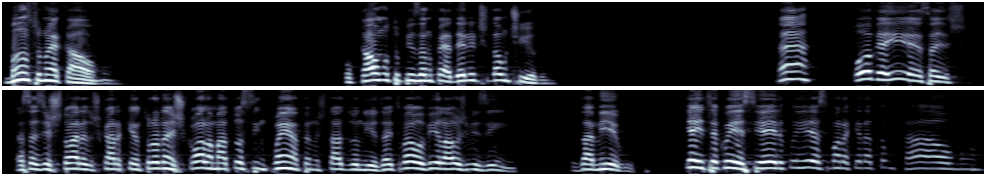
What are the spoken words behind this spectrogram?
Manso não é calmo. O calmo, tu pisa no pé dele e te dá um tiro. É, houve aí essas, essas histórias dos caras que entrou na escola, matou 50 nos Estados Unidos. Aí tu vai ouvir lá os vizinhos, os amigos. E aí, você conhecia ele? Conheço, mora que era tão calmo.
